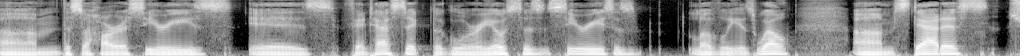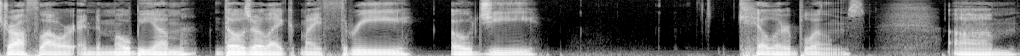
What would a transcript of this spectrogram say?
Um, the Sahara series is fantastic. The Gloriosas series is lovely as well. Um, Statice, Strawflower, and Ammobium, those are like my three OG killer blooms. Um,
